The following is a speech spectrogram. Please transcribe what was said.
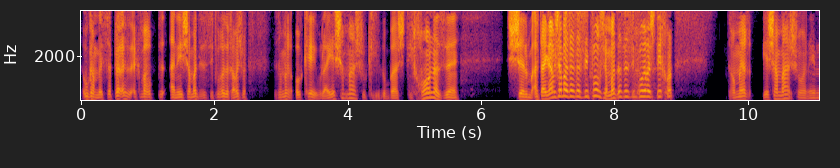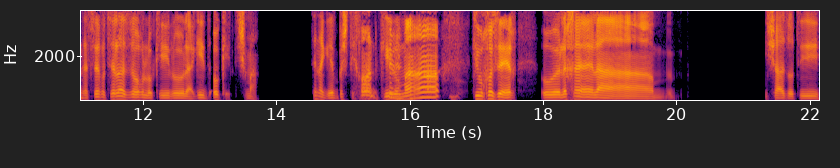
הוא גם מספר את זה כבר, אני שמעתי את הסיפור הזה חמש פעמים, ואתה אומר, אוקיי, אולי יש שם משהו, כאילו, בשטיחון הזה, של, אתה גם שמעת את הסיפור, שמעת את הסיפור על השטיחון? אתה אומר, יש שם משהו, אני מנסה, רוצה לעזור לו, כאילו, להגיד, אוקיי, תשמע, תנגב בשטיחון, כאילו, מה... כי הוא חוזר, הוא הולך אה, לאישה הזאת, היא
